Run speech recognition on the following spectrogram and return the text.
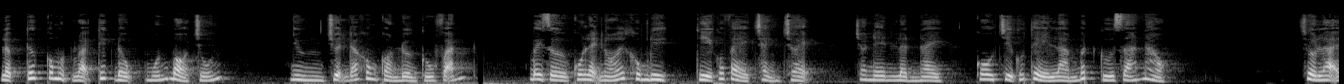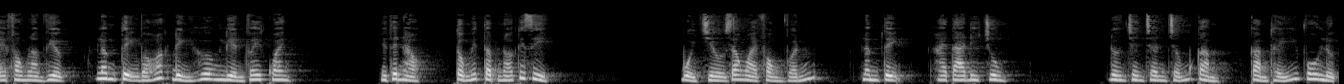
lập tức có một loại kích động muốn bỏ trốn. Nhưng chuyện đã không còn đường cứu vãn. Bây giờ cô lại nói không đi thì có vẻ chảnh chọe, cho nên lần này cô chỉ có thể làm bất cứ giá nào. Trở lại phòng làm việc, Lâm Tịnh và Hoác Đình Hương liền vây quanh. Như thế nào? Tổng biên tập nói cái gì? Buổi chiều ra ngoài phỏng vấn, Lâm Tịnh, hai ta đi chung. Lương chân chân chống cằm, cảm thấy vô lực.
